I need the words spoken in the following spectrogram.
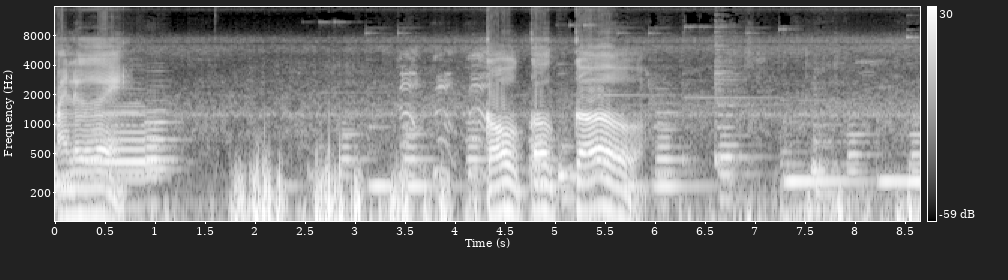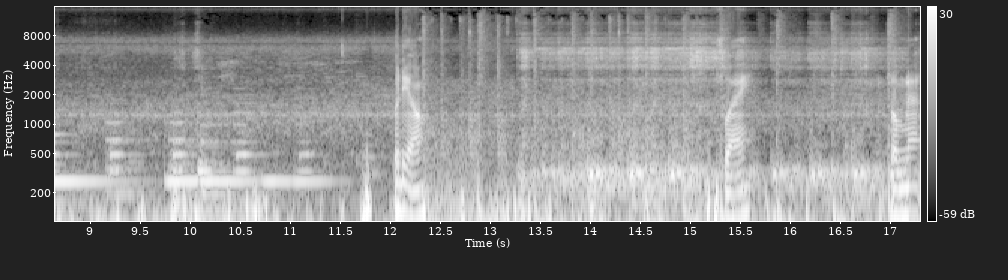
ไปเลย go go go เดี๋ยว สวยล้มแล้ว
